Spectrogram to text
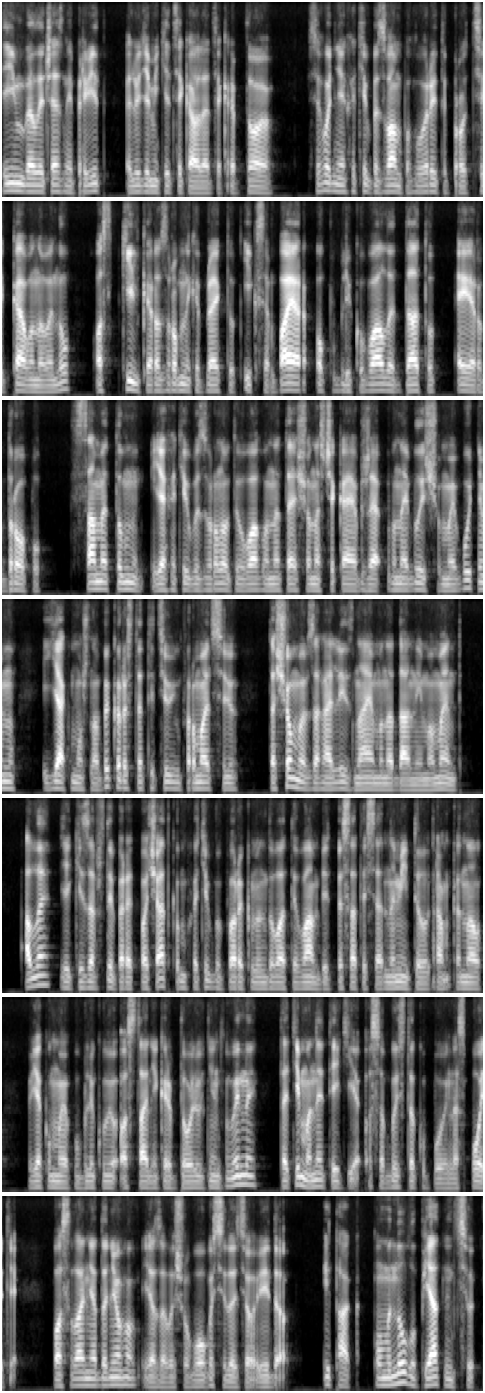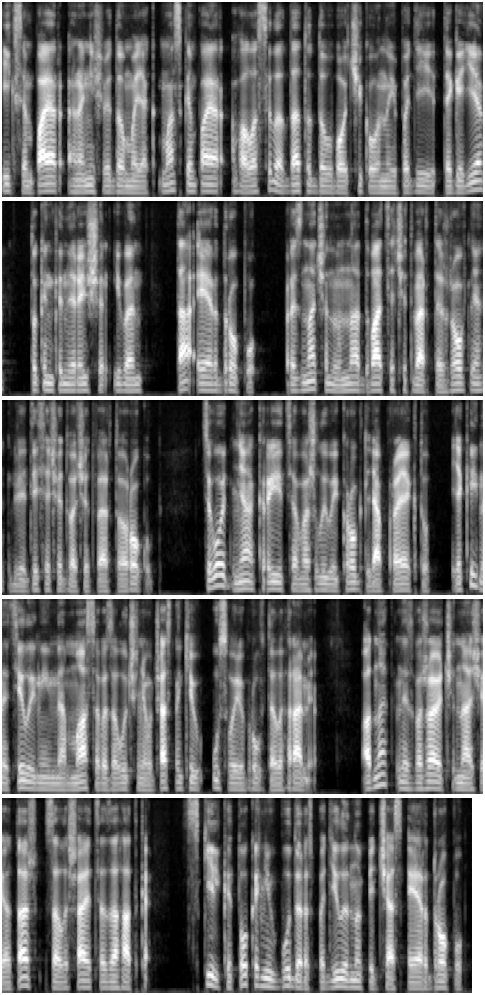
Всім величезний привіт людям, які цікавляться криптою. Сьогодні я хотів би з вами поговорити про цікаву новину, оскільки розробники проекту X-Empire опублікували дату airdropу. Саме тому я хотів би звернути увагу на те, що нас чекає вже в найближчому майбутньому, як можна використати цю інформацію та що ми взагалі знаємо на даний момент. Але, як і завжди перед початком, хотів би порекомендувати вам підписатися на мій телеграм-канал, в якому я публікую останні криптовалютні новини та ті монети, які я особисто купую на споті. Посилання до нього я залишу в описі до цього відео. І так, у минулу п'ятницю X-Empire, раніше відомо як Mask Empire, оголосила дату довгоочікуваної події TGE, Token Generation Event та airdropу, призначену на 24 жовтня 2024 року. Цього дня криється важливий крок для проекту, який націлений на масове залучення учасників у свою гру в Телеграмі. Однак, незважаючи на ажіотаж, залишається загадка, скільки токенів буде розподілено під час airdropу.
